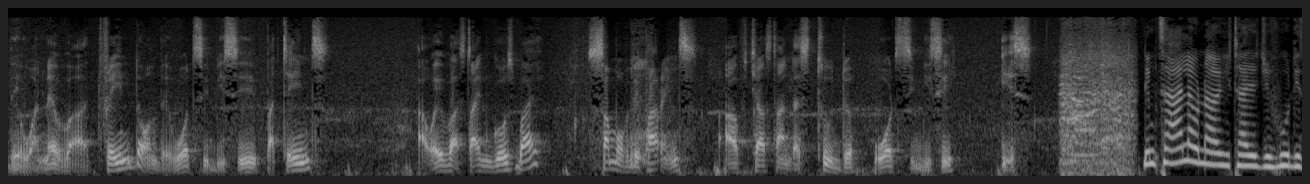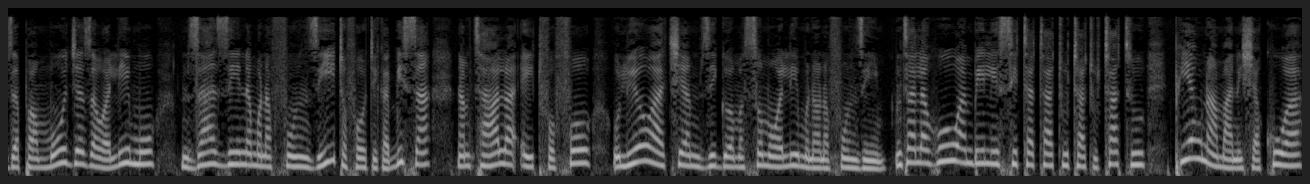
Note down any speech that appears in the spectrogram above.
They were never trained on the what CBC pertains. However, as time goes by, some of the parents have just understood what CBC is. Ni mtaala unaohitaji juhudi za pamoja za walimu, mzazi na mwanafunzi, tofauti kabisa na mtaala wa 844 uliowaachia mzigo wa masomo walimu na wanafunzi. Mtaala huu wa 26333 pia unamaanisha kuwa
